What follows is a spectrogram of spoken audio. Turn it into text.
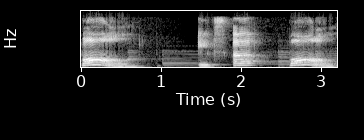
ball. It's a ball.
